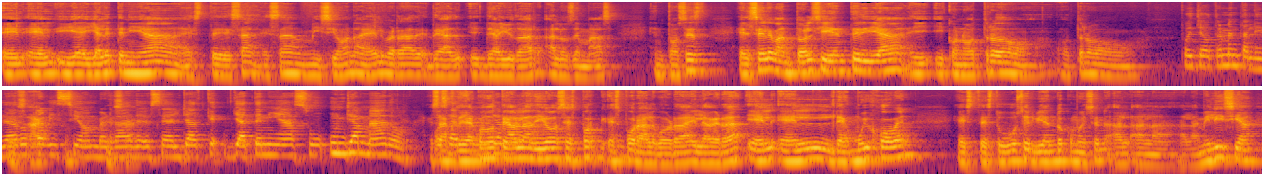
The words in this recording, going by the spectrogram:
él, él, y ya le tenía este, esa, esa misión a él, ¿verdad? De, de, ayudar a los demás. Entonces, él se levantó el siguiente día y, y con otro, otro... Pues ya otra mentalidad, otra visión, ¿verdad? O sea, él ya, ya tenía su, un llamado. Exacto, ya cuando te habla Dios es por, es por algo, ¿verdad? Y la verdad, él, él de muy joven este, estuvo sirviendo, como dicen, a, a, la, a la milicia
